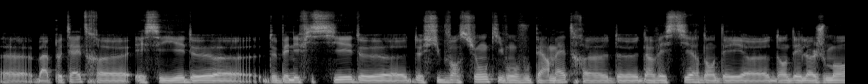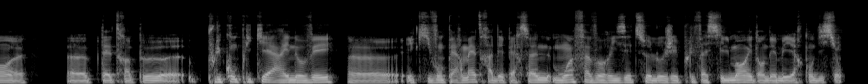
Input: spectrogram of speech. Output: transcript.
bah, peut-être essayer de, de bénéficier de, subventions qui vont vous permettre d'investir dans des, logements euh, peut-être un peu euh, plus compliqués à rénover euh, et qui vont permettre à des personnes moins favorisées de se loger plus facilement et dans des meilleures conditions.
